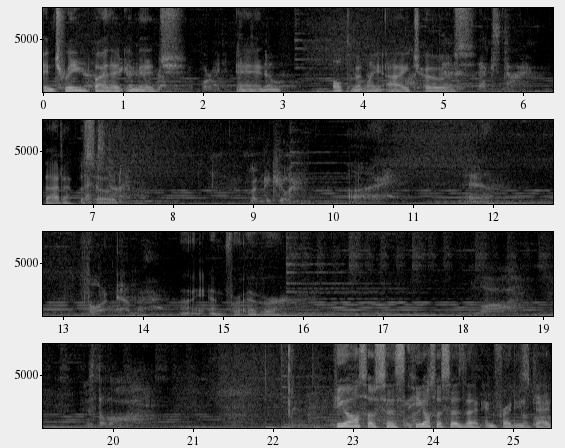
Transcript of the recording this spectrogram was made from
intrigued by that image. And ultimately i chose that episode Let me kill him. I am forever. I am forever. Law is the law. He also says he also says that in Freddy's Dead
